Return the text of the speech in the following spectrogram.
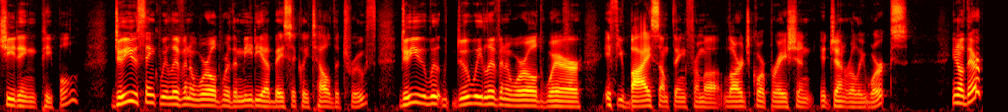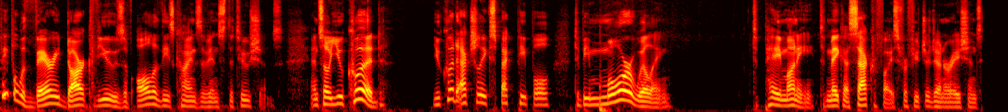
cheating people? Do you think we live in a world where the media basically tell the truth? Do, you, do we live in a world where if you buy something from a large corporation, it generally works? You know, there are people with very dark views of all of these kinds of institutions. And so you could, you could actually expect people to be more willing to pay money to make a sacrifice for future generations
